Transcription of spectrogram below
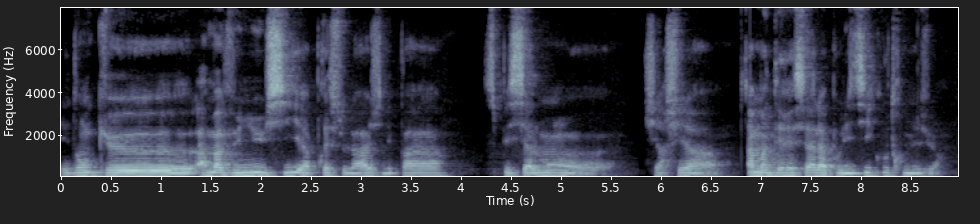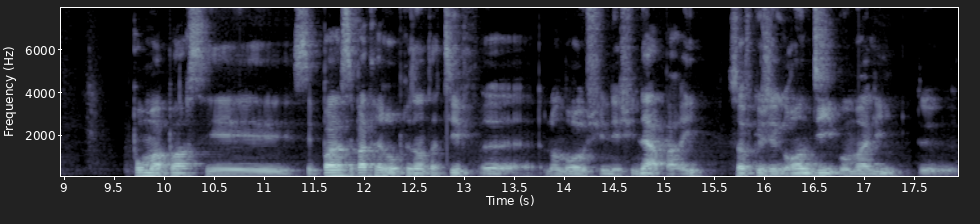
Et donc, euh, à ma venue ici, après cela, je n'ai pas spécialement euh, cherché à, à m'intéresser à la politique outre mesure pour ma part, c'est c'est pas pas très représentatif euh, l'endroit où je suis né. Je suis né à Paris, sauf que j'ai grandi au Mali de,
